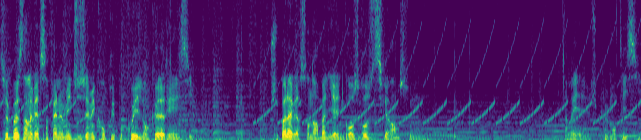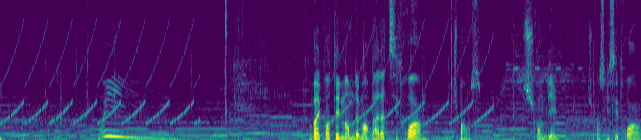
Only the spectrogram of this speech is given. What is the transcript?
Ce boss dans la version Phenomic, j'ai jamais compris pourquoi ils l'ont coloré ainsi. Je sais pas, la version normale, il y a une grosse grosse différence ou... Ah ouais, je peux monter ici. Oui va compter le nombre de morts. Bah date, c'est 3, hein, je pense. Je compte bien. Je pense que c'est 3, hein.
